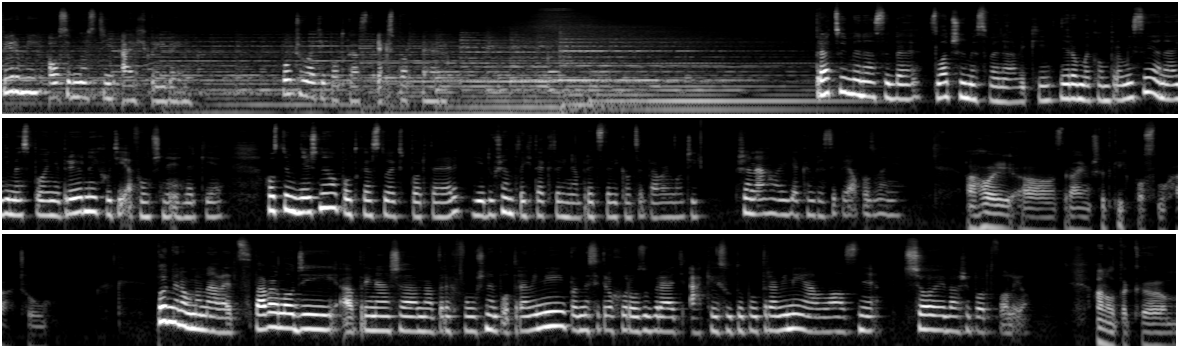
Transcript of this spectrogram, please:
Firmy, osobnosti a ich príbehy. Počúvate podcast Export Air. Pracujme na sebe, zlepšujme svoje návyky, nerobme kompromisy a nájdeme spojenie prírodnej chuti a funkčnej energie. Hostom dnešného podcastu Exportér je Dušan Plichta, ktorý nám predstaví koncept Powerlogy. Dušan, ahoj, ďakujem, že si prijal pozvanie. Ahoj, zdravím všetkých poslucháčov. Poďme rovno na vec. Powerlogy prináša na trh funkčné potraviny. Poďme si trochu rozobrať, aké sú to potraviny a vlastne čo je vaše portfólio. Áno, tak uh,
